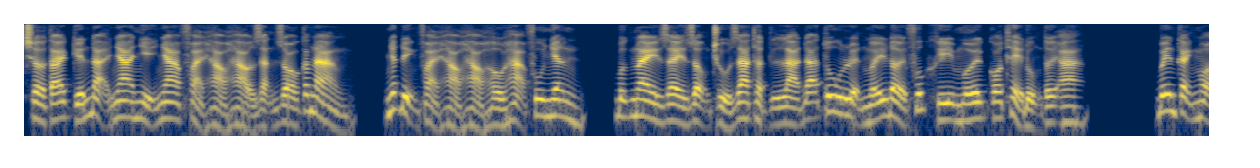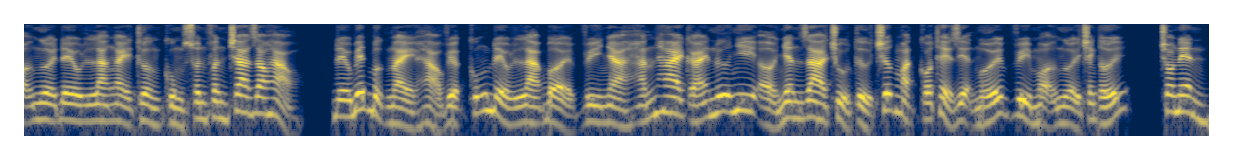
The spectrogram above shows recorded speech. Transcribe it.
chờ tái kiến đại nha nhị nha phải hảo hảo dặn dò các nàng, nhất định phải hảo hảo hầu hạ phu nhân, bực này dày rộng chủ gia thật là đã tu luyện mấy đời phúc khí mới có thể đụng tới A. Bên cạnh mọi người đều là ngày thường cùng Xuân phân cha giao hảo, đều biết bực này hảo việc cũng đều là bởi vì nhà hắn hai cái nữ nhi ở nhân gia chủ tử trước mặt có thể diện mới vì mọi người tranh tới, cho nên,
